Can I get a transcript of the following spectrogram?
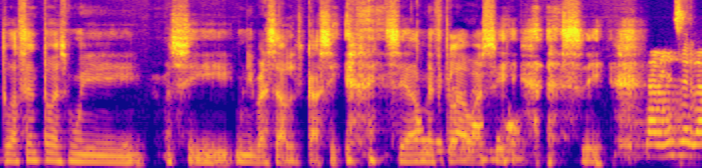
tu acento es muy así, universal, casi. Se ha mezclado así. sí. También es verdad,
